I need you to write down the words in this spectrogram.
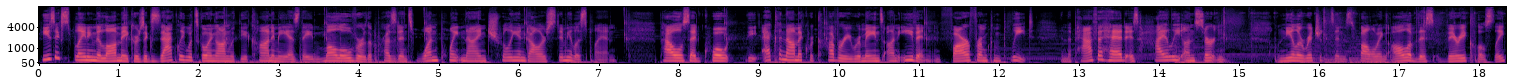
He's explaining to lawmakers exactly what's going on with the economy as they mull over the president's $1.9 trillion stimulus plan. Powell said, quote, "The economic recovery remains uneven and far from complete, and the path ahead is highly uncertain." Nela Richardson is following all of this very closely,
